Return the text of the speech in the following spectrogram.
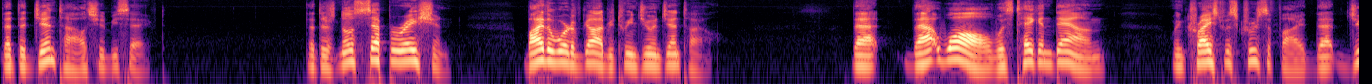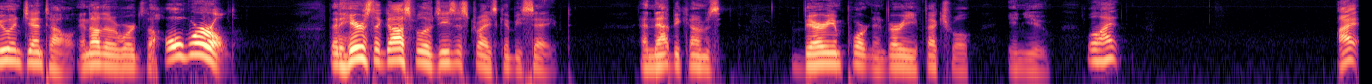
That the Gentiles should be saved. That there's no separation by the word of God between Jew and Gentile. That that wall was taken down when Christ was crucified that Jew and Gentile, in other words, the whole world that hears the gospel of Jesus Christ can be saved. And that becomes very important and very effectual in you. Well, I I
